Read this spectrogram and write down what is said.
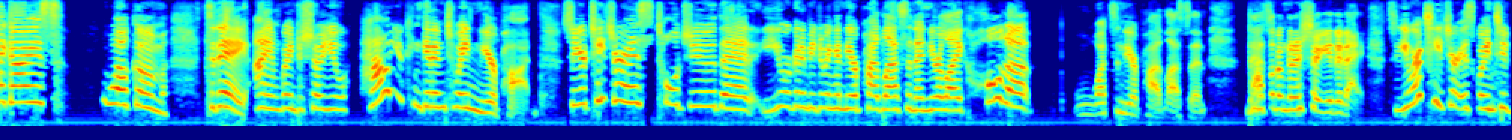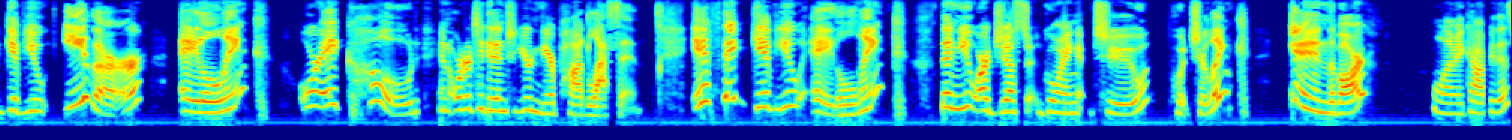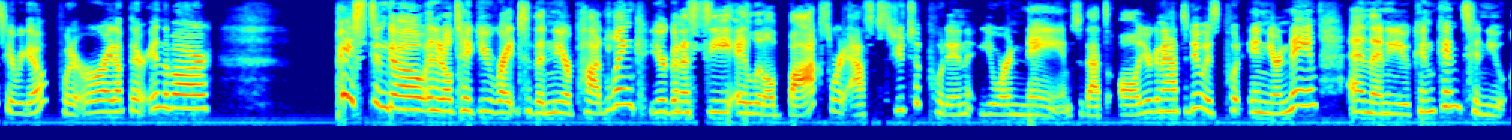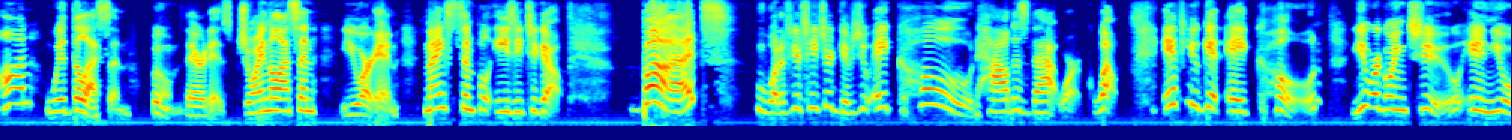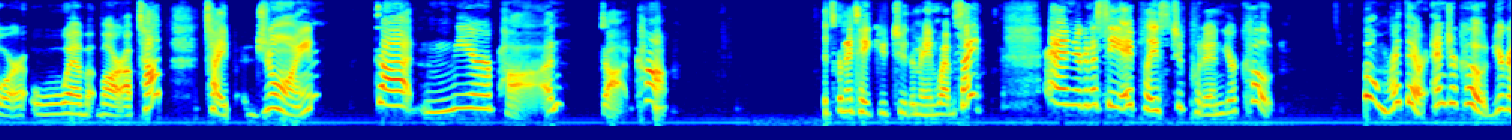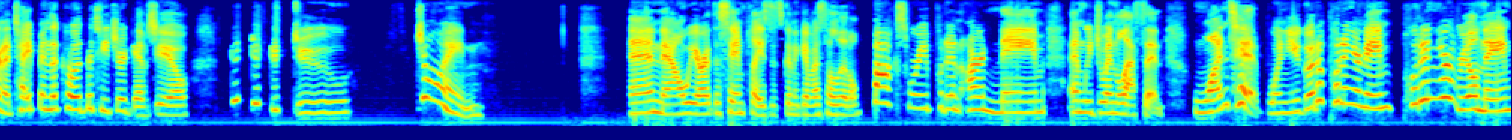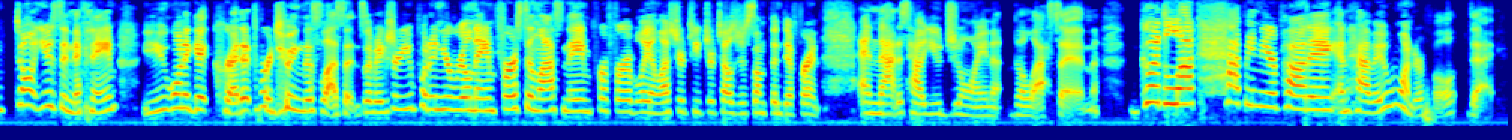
Hi guys, welcome. Today I am going to show you how you can get into a Nearpod. So your teacher has told you that you are going to be doing a Nearpod lesson and you're like, hold up, what's a Nearpod lesson? That's what I'm going to show you today. So your teacher is going to give you either a link or a code in order to get into your Nearpod lesson. If they give you a link, then you are just going to put your link in the bar let me copy this. Here we go. Put it right up there in the bar. Paste and go, and it'll take you right to the Nearpod link. You're going to see a little box where it asks you to put in your name. So that's all you're going to have to do is put in your name, and then you can continue on with the lesson. Boom, there it is. Join the lesson. You are in. Nice, simple, easy to go. But what if your teacher gives you a code? How does that work? Well, if you get a code, you are going to, in your web bar up top, type join.nearpod.com. It's going to take you to the main website, and you're going to see a place to put in your code. Boom, right there, enter code. You're going to type in the code the teacher gives you. Do, do, do, do. Join. And now we are at the same place. It's going to give us a little box where we put in our name and we join the lesson. One tip, when you go to put in your name, put in your real name. Don't use a nickname. You want to get credit for doing this lesson. So make sure you put in your real name, first and last name, preferably, unless your teacher tells you something different. And that is how you join the lesson. Good luck, happy Nearpodding and have a wonderful day.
